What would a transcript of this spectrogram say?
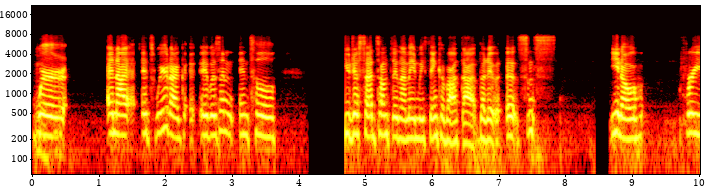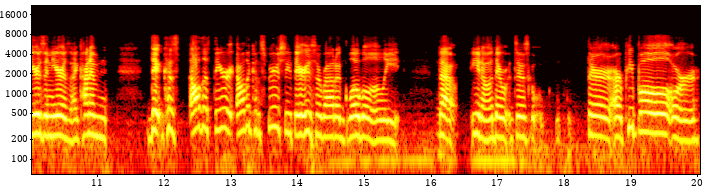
where and i it's weird i it wasn't until you just said something that made me think about that but it, it since you know for years and years i kind of because all the theory all the conspiracy theories are about a global elite that you know there there's there are people or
